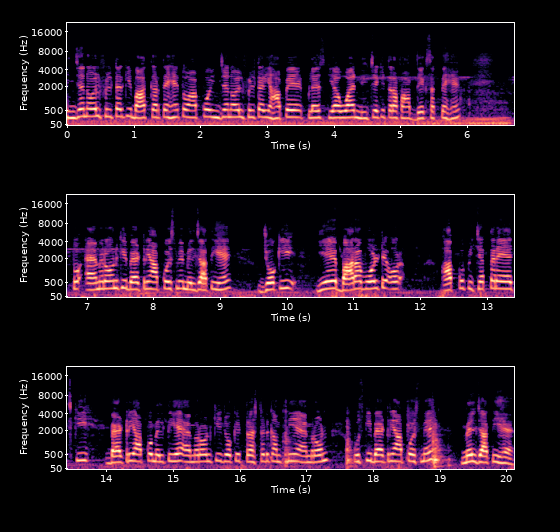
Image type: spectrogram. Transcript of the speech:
इंजन ऑयल फ़िल्टर की बात करते हैं तो आपको इंजन ऑयल फ़िल्टर यहाँ पे प्लेस किया हुआ है, नीचे की तरफ़ आप देख सकते हैं। तो एमरॉन की बैटरी आपको इसमें मिल जाती है, जो कि ये 12 वोल्ट और आपको पिचहत्तर एच की बैटरी आपको मिलती है। एमरॉन की जो कि ट्रस्टेड कंपनी है एमरॉन उसकी बैटरी आपको इसमें मिल जाती है।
